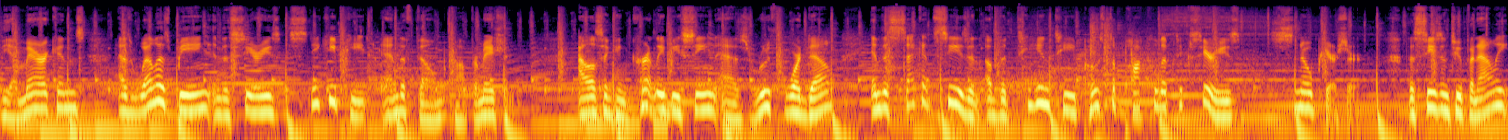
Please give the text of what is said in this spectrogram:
The Americans, as well as being in the series Sneaky Pete and the film Confirmation. Alison can currently be seen as Ruth Wardell in the second season of the TNT post apocalyptic series Snowpiercer. The season 2 finale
